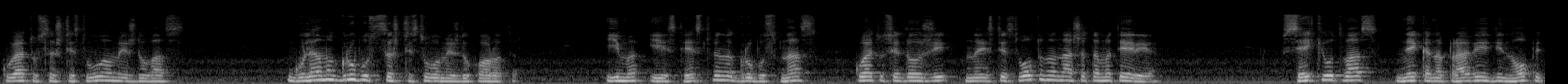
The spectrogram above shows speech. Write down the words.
която съществува между вас. Голяма грубост съществува между хората. Има и естествена грубост в нас, която се дължи на естеството на нашата материя. Всеки от вас нека направи един опит,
